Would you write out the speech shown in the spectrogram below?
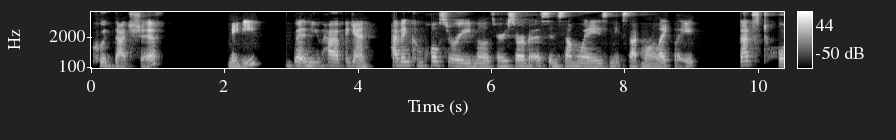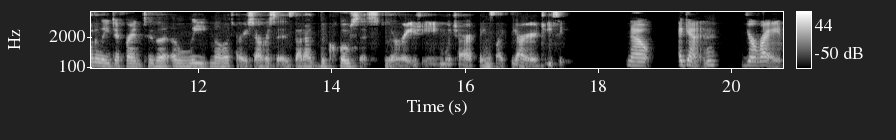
could that shift? Maybe. Then you have, again, having compulsory military service in some ways makes that more likely. That's totally different to the elite military services that are the closest to the regime, which are things like the IRGC. Now, again, you're right.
